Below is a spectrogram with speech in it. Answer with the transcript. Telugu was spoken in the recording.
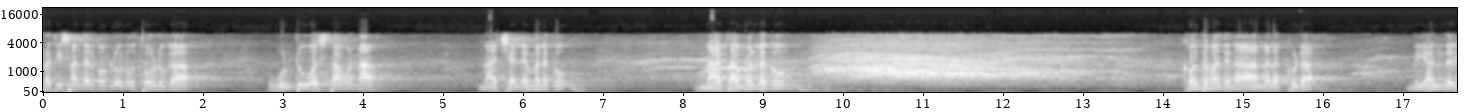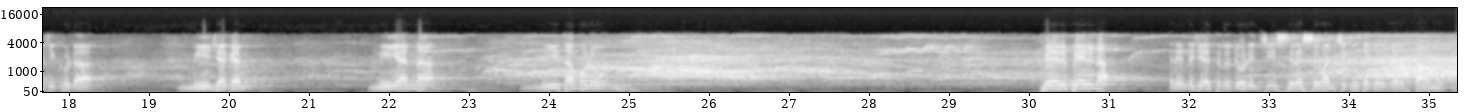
ప్రతి సందర్భంలోనూ తోడుగా ఉంటూ వస్తా ఉన్న నా చెల్లెమ్మలకు నా తమ్ముళ్ళకు కొంతమంది నా అన్నలకు కూడా మీ అందరికీ కూడా మీ జగన్ మీ అన్న మీ తమ్ముడు పేరు పేరున రెండు చేతులు జోడించి శిరస్సు వంచి కృతజ్ఞత తెలుపుతా ఉన్నాడు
